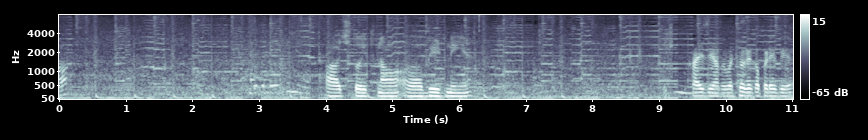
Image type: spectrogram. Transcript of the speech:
हाँ आज तो इतना भीड़ नहीं है। प्राइस यहाँ पे बच्चों के कपड़े भी है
